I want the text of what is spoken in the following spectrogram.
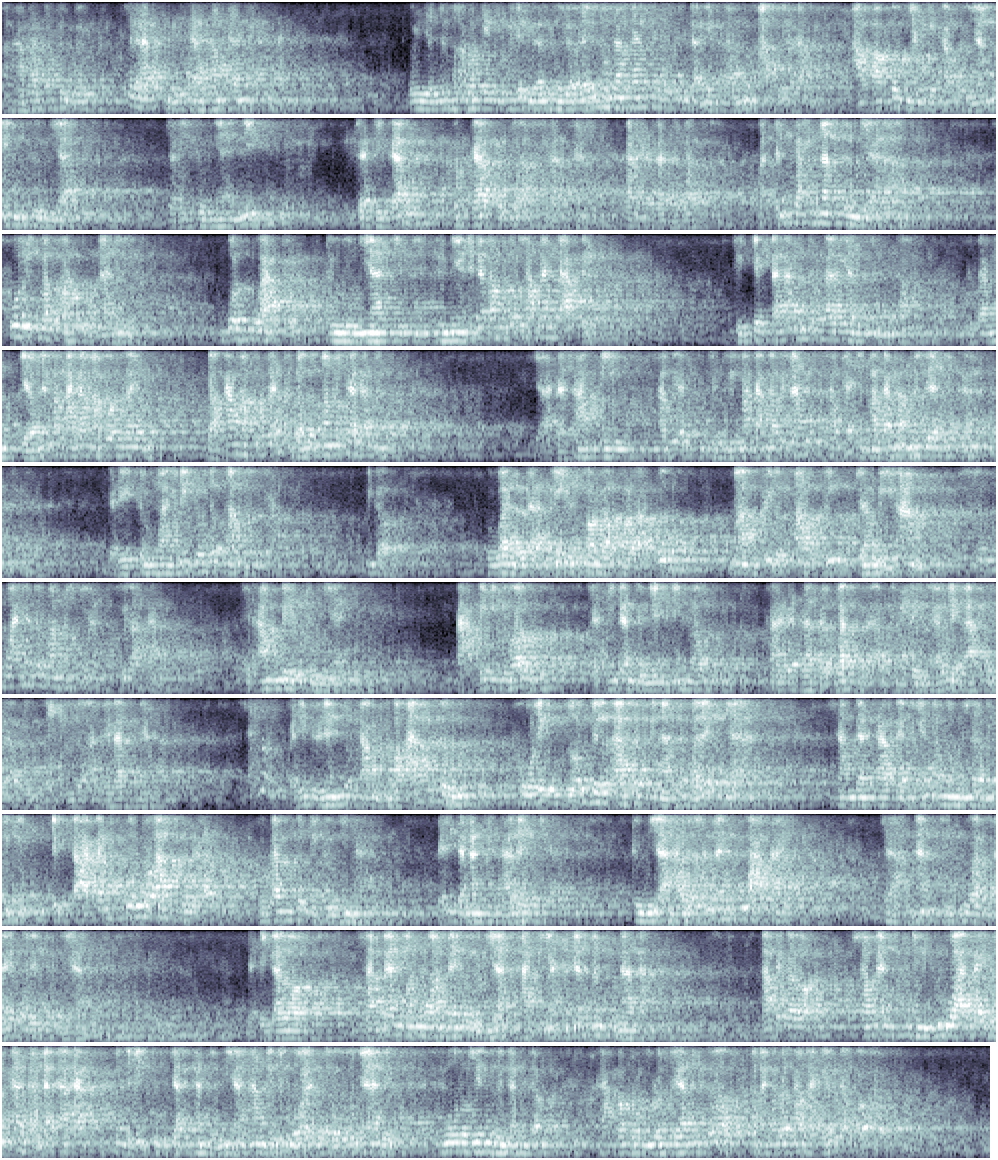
harap juga sehat bisa sampai punya cuma roti kecil dan beliau dan mudah-mudahan kita tidak bisa mengakhirkan apa pun yang kita punya di dunia dari dunia ini jadikan bekal untuk akhiratnya karena kita dapat Bahkan karena dunia kulipat aku nanti berbuat dunia ini dunia ini memang untuk sampai capek diciptakan untuk kalian semua. Bukan ya memang ada makhluk lain. Bahkan makhluk lain juga manusia kan. Ya ada sapi, tapi harus dimakan, tapi nanti sapi dimakan manusia juga. Jadi semua ini untuk manusia. Itu. Wallahi khalaqalaku ma fil ardi jami'an. Semuanya untuk manusia. Silakan diambil dunia ini. Tapi ini wow, jadikan dunia ini kalau saya dapat pentingnya di akhirat untuk akhiratnya. Jadi dunia itu kamu antum kulit bil akhirnya sebaliknya sampai kafirnya manusia ini ciptakan untuk akhirat bukan untuk di dunia. Jadi jangan dibalik Dunia harus yang kuasai. Jangan dikuasai oleh dunia. Jadi kalau sampai menguasai dunia, artinya hanya menggunakan tapi kalau sampai dikuasai dunia tidak akan menjadi bujaknya dunia. Nanti boleh seluruhnya ngurusin dunia itu. Apa yang itu, sampai kalau sampai itu tidak apa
